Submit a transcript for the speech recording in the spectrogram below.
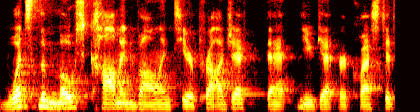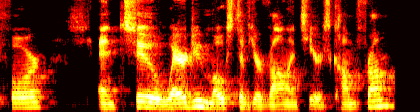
what's the most common volunteer project that you get requested for? And two, where do most of your volunteers come from?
